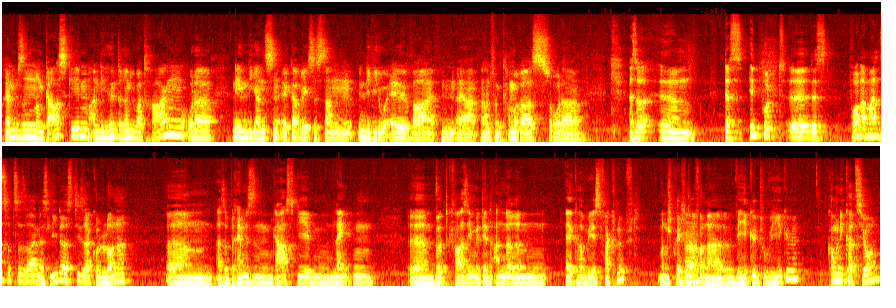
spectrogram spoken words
Bremsen und Gas geben, an die Hinteren übertragen oder nehmen die ganzen LKWs es dann individuell wahr in, äh, anhand von Kameras oder? Also ähm, das Input äh, des Vordermanns sozusagen, des Leaders dieser Kolonne, ähm, also Bremsen, Gas geben, Lenken, ähm, wird quasi mit den anderen LKWs verknüpft. Man spricht da Ja. von einer Vehicle-to-Vehicle-Kommunikation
